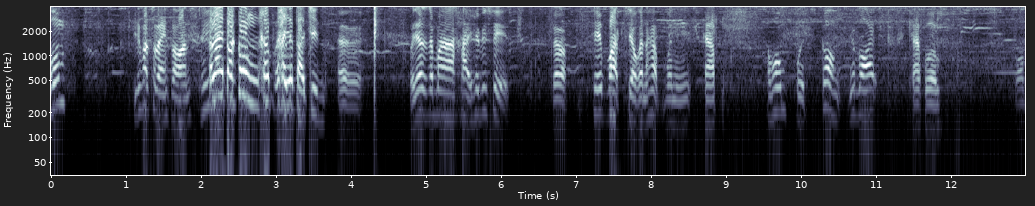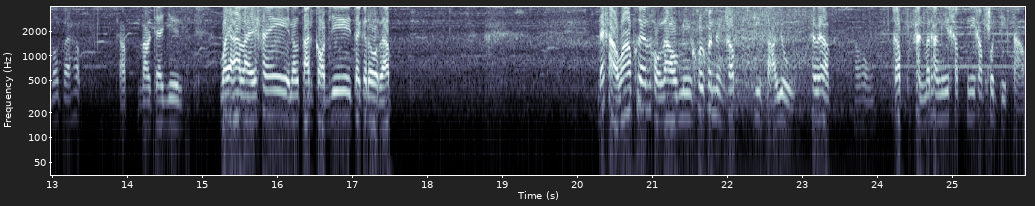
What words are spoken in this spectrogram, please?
ผมพิพิพัฒน์แสวงสอนอะไรตากล้องครับใครจะตัดจิน เออ วันนี้เราจะมาถ่ายเทปพิเศษแล้วแบบเทปวัดเชียวกันนะครับ วันนี้ครับครับผมเปิดกล้องเรียบร้อย ครับผมบอกรถไปครับ ครับเราจะยืนไว้อะไรให้น้องตัดก่อนที่จะกระโดดครับ ได้ข่าวว่าเพื่อนของเรามีคนคนหนึ่งครับจีบสาวอยู่ใช่ไหมครับ ครับผม ครับหันมาทางนี้ครับนี่ครับคนจีบสาว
